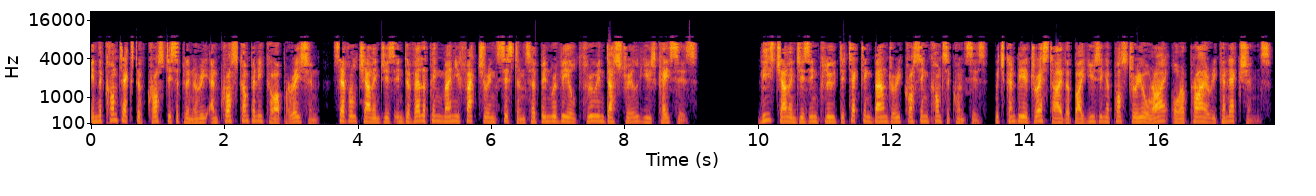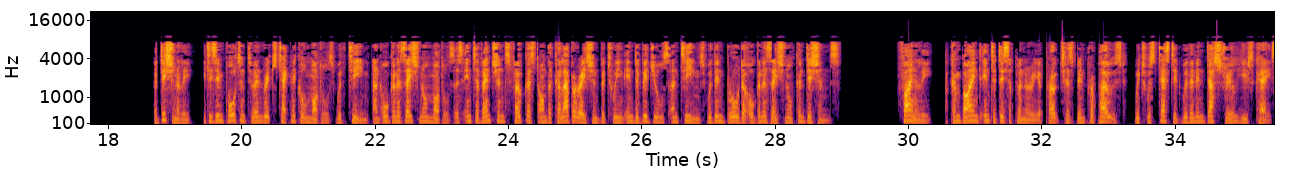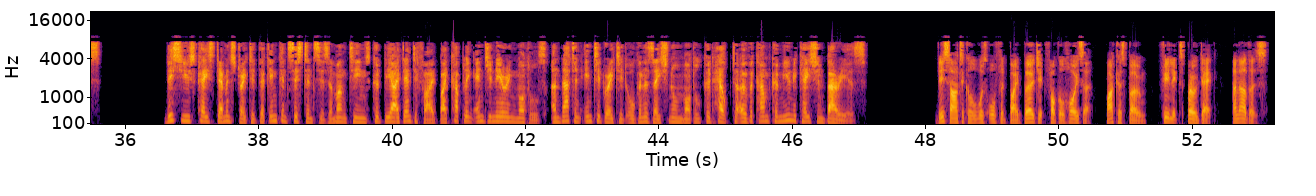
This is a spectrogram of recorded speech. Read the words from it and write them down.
In the context of cross-disciplinary and cross-company cooperation, several challenges in developing manufacturing systems have been revealed through industrial use cases. These challenges include detecting boundary crossing consequences, which can be addressed either by using a posteriori or a priori connections. Additionally, it is important to enrich technical models with team and organizational models as interventions focused on the collaboration between individuals and teams within broader organizational conditions. Finally, a combined interdisciplinary approach has been proposed, which was tested with an industrial use case. This use case demonstrated that inconsistencies among teams could be identified by coupling engineering models and that an integrated organizational model could help to overcome communication barriers. This article was authored by Birgit Vogel-Heuser, Markus Böhm, Felix Brodeck, and others.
